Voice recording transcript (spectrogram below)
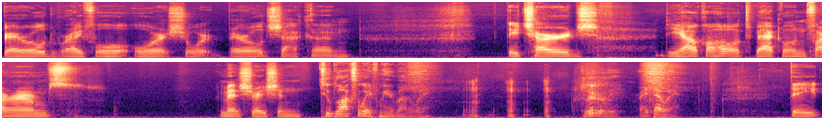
barreled rifle or short barreled shotgun they charge the alcohol, tobacco and firearms administration Two blocks away from here, by the way. Literally, right that way. they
